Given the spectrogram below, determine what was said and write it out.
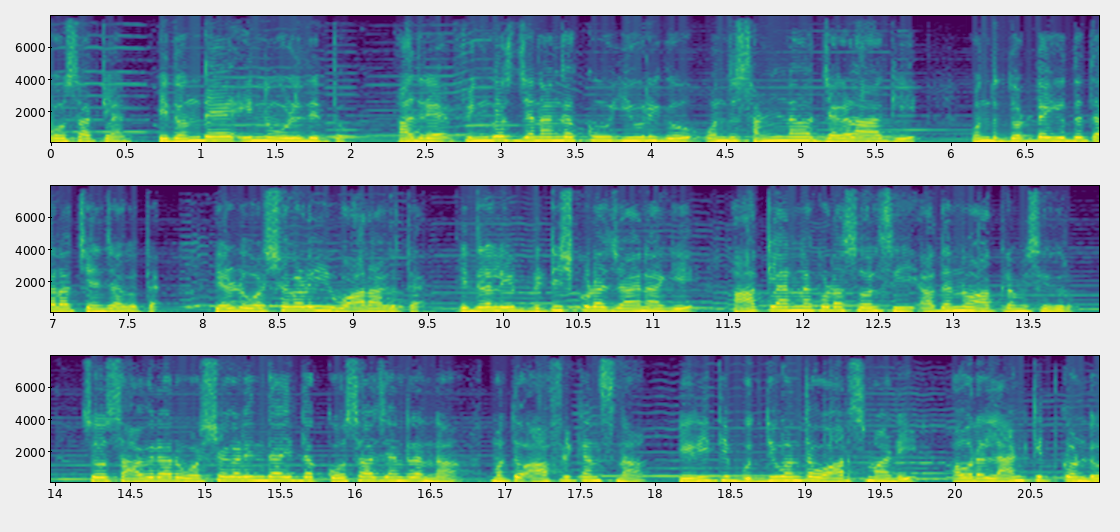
ಕೋಸಾ ಕ್ಲಾನ್ ಇದೊಂದೇ ಇನ್ನು ಉಳಿದಿತ್ತು. ಆದರೆ ಫಿಂಗೋಸ್ ಜನಾಂಗಕ್ಕೂ ಇವರಿಗೂ ಒಂದು ಸಣ್ಣ ಜಗಳ ಆಗಿ ಒಂದು ದೊಡ್ಡ ಯುದ್ಧ ಥರ ಚೇಂಜ್ ಆಗುತ್ತೆ. ಎರಡು ವರ್ಷಗಳು ಈ ವಾರ್ ಆಗುತ್ತೆ. ಇದರಲ್ಲಿ ಬ್ರಿಟಿಷ್ ಕೂಡ ಜಾಯ್ನ್ ಆಗಿ ಆ ಕ್ಲಾನ್ನ ಕೂಡ ಸೋಲಿಸಿ ಅದನ್ನು ಆಕ್ರಮಿಸಿದರು. ಸೊ ಸಾವಿರಾರು ವರ್ಷಗಳಿಂದ ಇದ್ದ ಕೋಸಾ ಜನರನ್ನ ಮತ್ತು ಆಫ್ರಿಕನ್ಸ್ನ ಈ ರೀತಿ ಬುದ್ಧಿವಂತ ವಾರ್ಸ್ ಮಾಡಿ ಅವರ ಲ್ಯಾಂಡ್ ಕಿತ್ಕೊಂಡು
